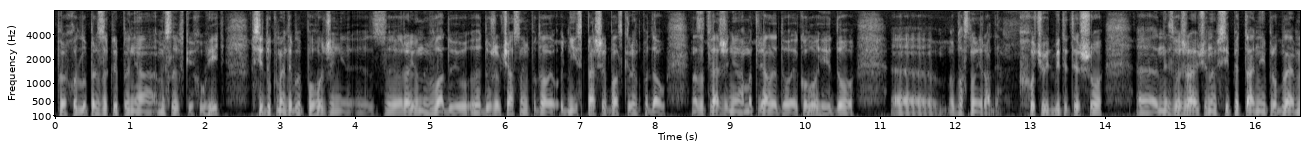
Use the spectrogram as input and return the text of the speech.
приходило перезакріплення мисливських угідь, всі документи були погоджені з районною владою е, дуже вчасно. Ми подали одні з перших. Балський район подав на затвердження матеріали до екології до е, обласної ради. Хочу відмітити, що е, незважаючи на всі питання і проблеми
